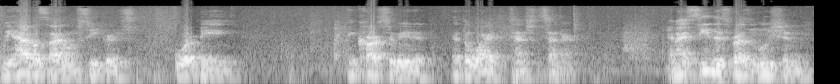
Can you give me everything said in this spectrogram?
we have asylum seekers who are being incarcerated at the Wyatt Detention Center. And I see this resolution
